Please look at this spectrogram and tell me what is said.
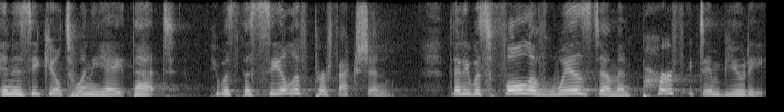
in Ezekiel 28 that he was the seal of perfection, that he was full of wisdom and perfect in beauty.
